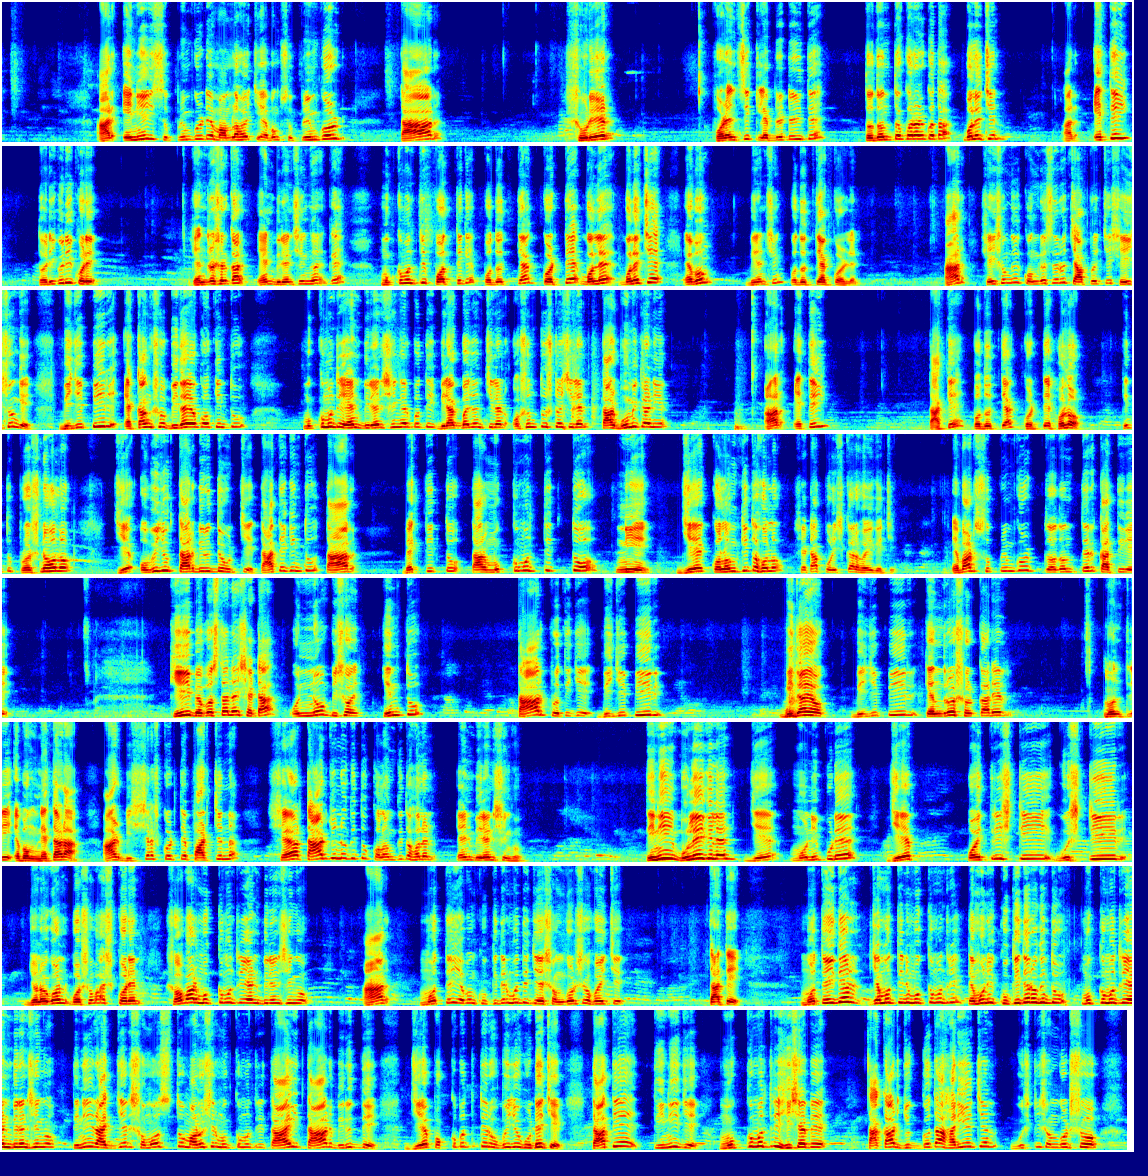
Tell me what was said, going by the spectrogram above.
আর এ নিয়েই সুপ্রিম কোর্টে মামলা হয়েছে এবং সুপ্রিম কোর্ট তার সুরের ফরেন্সিক ল্যাবরেটরিতে তদন্ত করার কথা বলেছেন। আর এতেই তড়িগড়ি করে কেন্দ্র সরকার এন বীরেন সিংহকে মুখ্যমন্ত্রী পদ থেকে পদত্যাগ করতে বলে, বলেছে এবং বীরেন সিং পদত্যাগ করলেন। আর সেই সঙ্গে কংগ্রেসেরও চাপ রয়েছে। সেই সঙ্গে বিজেপির একাংশ বিধায়কও কিন্তু মুখ্যমন্ত্রী এন বীরেন সিংয়ের প্রতি বিরাগভাজন ছিলেন, অসন্তুষ্ট ছিলেন তার ভূমিকা নিয়ে। আর এতেই তাকে পদত্যাগ করতে হলো। কিন্তু প্রশ্ন হলো, যে অভিযোগ তার বিরুদ্ধে উঠছে, তাতে কিন্তু তার ব্যক্তিত্ব, তার মুখ্যমন্ত্রিত্ব নিয়ে যে কলঙ্কিত হলো, সেটা পরিষ্কার হয়ে গেছে। এবার সুপ্রিম কোর্ট তদন্তের কাতিরে কী ব্যবস্থা নেয় সেটা অন্য বিষয়, কিন্তু তার প্রতি যে বিজেপির বিধায়ক, বিজেপির কেন্দ্র সরকারের মন্ত্রী এবং নেতারা আর বিশ্বাস করতে পারছেন না, সে তার জন্য কিন্তু কলঙ্কিত হলেন এন বীরেন সিংহ। তিনি ভুলেই গেলেন যে মণিপুরে যে পঁয়ত্রিশটি গোষ্ঠীর জনগণ বসবাস করেন, সবার মুখ্যমন্ত্রী এন বীরেন সিংহ। আর মতেই এবং কুকিদের মধ্যে যে সংঘর্ষ হয়েছে, তাতে মতেইদের যেমন তিনি মুখ্যমন্ত্রী, তেমনি কুকিদেরও কিন্তু মুখ্যমন্ত্রী এন বীরেন সিংহ। তিনি রাজ্যের সমস্ত মানুষের মুখ্যমন্ত্রী। তাই তার বিরুদ্ধে যে পক্ষপাতিত্বের অভিযোগ উঠেছে, তাতে তিনি যে মুখ্যমন্ত্রী হিসেবে থাকার যোগ্যতা হারিয়েছেন গোষ্ঠী সংঘর্ষ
